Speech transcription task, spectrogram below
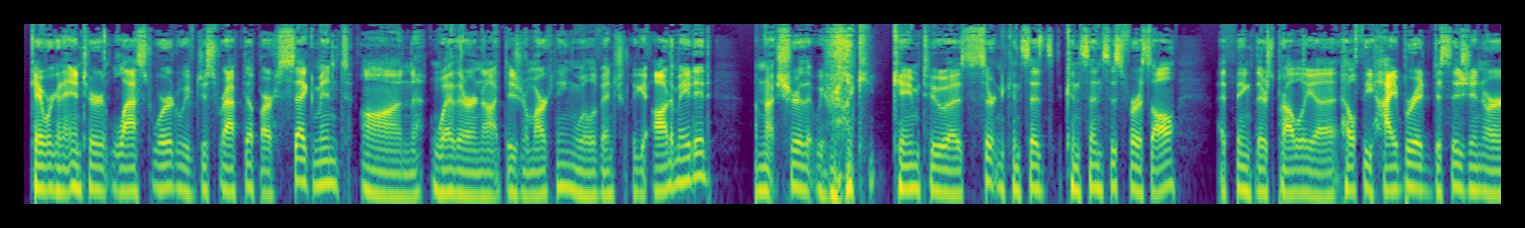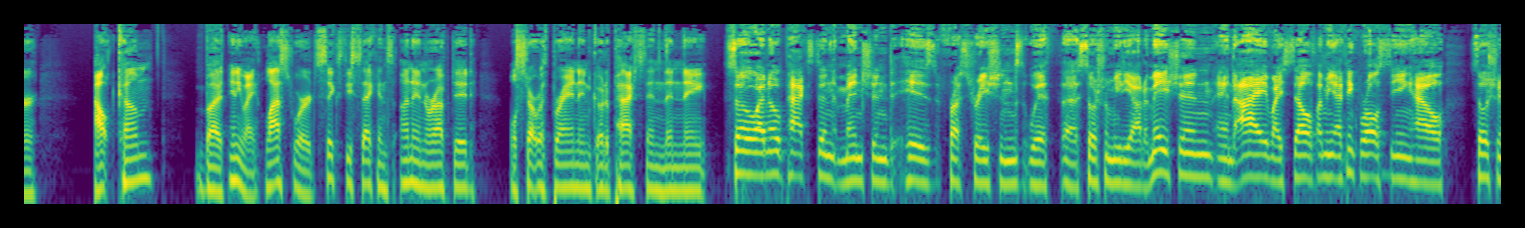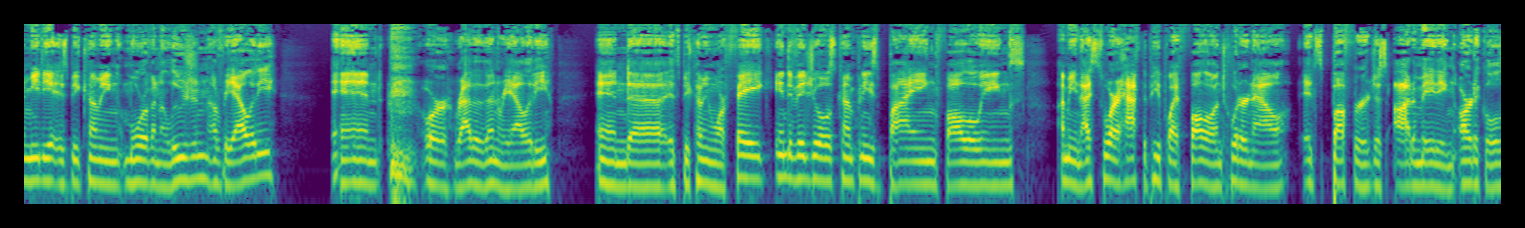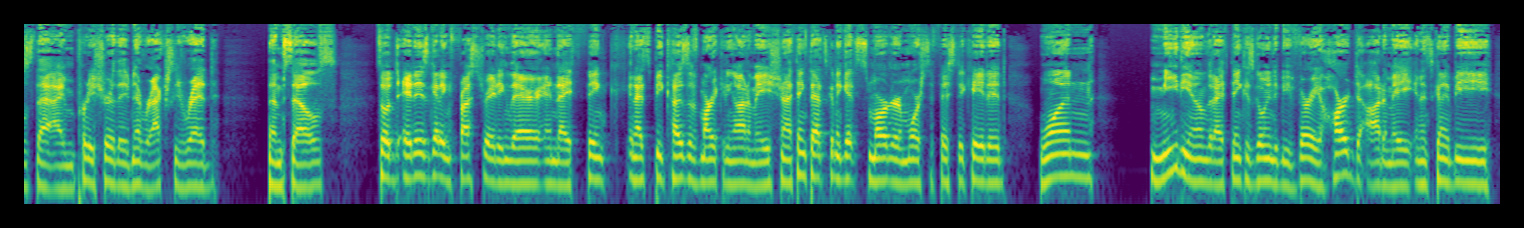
Okay, we're going to enter last word. We've just wrapped up our segment on whether or not digital marketing will eventually get automated. I'm not sure that we really came to a certain consens- consensus for us all. I think there's probably a healthy hybrid decision or outcome. But anyway, last word 60 seconds uninterrupted. We'll start with Brandon, go to Paxton, then Nate. So I know Paxton mentioned his frustrations with uh, social media automation, and I myself, I mean, I think we're all seeing how social media is becoming more of an illusion of reality, and or rather than reality, and uh, it's becoming more fake. Individuals, companies buying followings. I mean, I swear half the people I follow on Twitter now, it's Buffer just automating articles that I'm pretty sure they've never actually read themselves. So it is getting frustrating there. And I think, and that's because of marketing automation. I think that's going to get smarter and more sophisticated. One medium that I think is going to be very hard to automate, and it's going to be,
